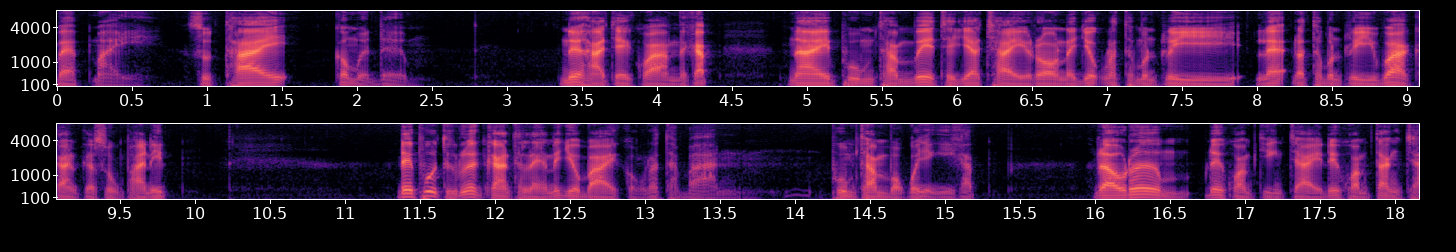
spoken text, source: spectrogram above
แบบใหม่ สุดท้ายก็เหมือนเดิม เนื้อหาใจความนะครับ นายภูมิธรรมเวชยชัยรองนายกรัฐมนตรี และรัฐมนตรีว่าการกระทรวงพาณิชย์ ได้พูดถึงเรื่องการแถลงนโยบายของรัฐบาล ภูมิธรรมบอกว่าอย่างนี้ครับ เราเริ่มด้วยความจริงใจด้วยความตั้งใจ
